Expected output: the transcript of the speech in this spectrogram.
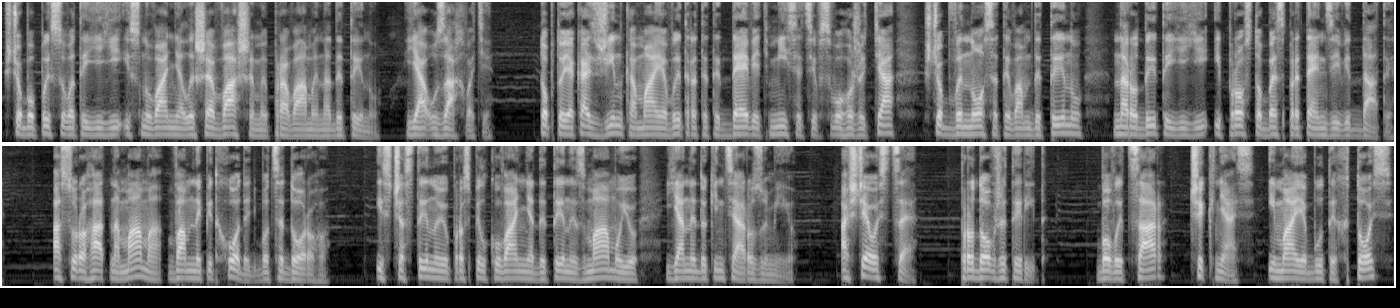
щоб описувати її існування лише вашими правами на дитину. Я у захваті. Тобто якась жінка має витратити 9 місяців свого життя, щоб виносити вам дитину, народити її і просто без претензій віддати. А сурогатна мама вам не підходить, бо це дорого. І з частиною про спілкування дитини з мамою я не до кінця розумію. А ще ось це продовжити рід. Бо ви цар чи князь, і має бути хтось,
